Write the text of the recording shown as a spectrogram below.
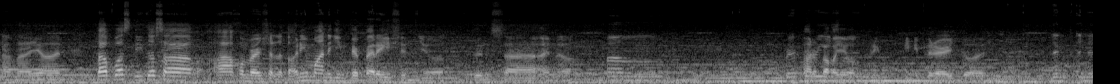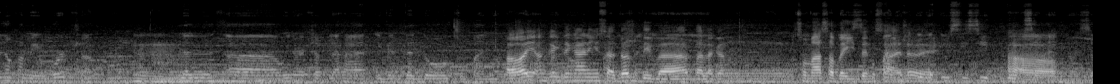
Tama yun. Tapos dito sa ah, commercial na to, ano yung mga naging preparation nyo dun sa ano? Um, Para ba kayo preparation, pre- piniprepare doon? nag, ano lang kami, workshop. Mm. Lal, uh, workshop lahat, even the dog, kung paano. Oo, ang ganda nga niyo sa dog, di ba? Talagang sumasabay Kung sa ano eh. i-sit dun Oo, sa, ano, sa,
